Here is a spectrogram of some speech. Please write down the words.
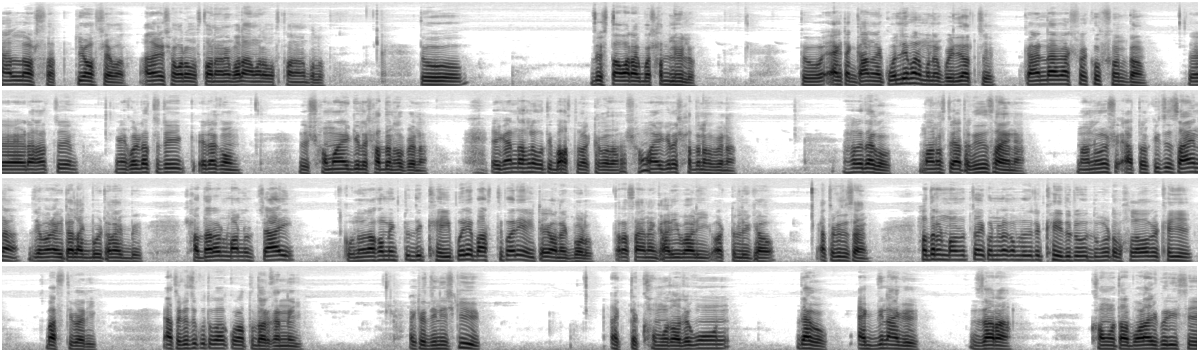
হ্যাঁ হোয়াটসঅ্যাপ কী অবস্থা এবার? আরে সবার অবস্থা অনেক ভালো, আমার অবস্থা অনেক ভালো। তো দেশ তো আবার একবার স্বাধীন হলো তো একটা গান করলে আমার মনে পড়ে যাচ্ছে। গানটা আমি একসময় খুব শুনতাম। তো এটা হচ্ছে রেকর্ডটা হচ্ছে ঠিক এরকম যে সময় গেলে সাধন হবে না। এই গানটা আসলে অতি বাস্তব একটা কথা। সময় গেলে সাধন হবে না। আসলে দেখো, মানুষ তো এত কিছু চায় না। মানুষ এত কিছু চায় না যেমন এটা লাগবে, ওইটা লাগবে। সাধারণ মানুষ চায় কোনো রকম একটু যদি খেয়ে পরে বাঁচতে পারে, এইটাই অনেক বড়। তারা চায় না গাড়ি, বাড়ি অট্টালিকাও এত কিছু চায় না। সাধারণ মানুষ চায় কোনো রকম যদি খেয়ে দুটো দুটো ভালোভাবে খেয়ে বাঁচতে পারি। এত কিছু কোথাও করার তো দরকার নেই। একটা জিনিস কি, একটা ক্ষমতা যখন, দেখো, একদিন আগে যারা ক্ষমতা বড়াই করিছে,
